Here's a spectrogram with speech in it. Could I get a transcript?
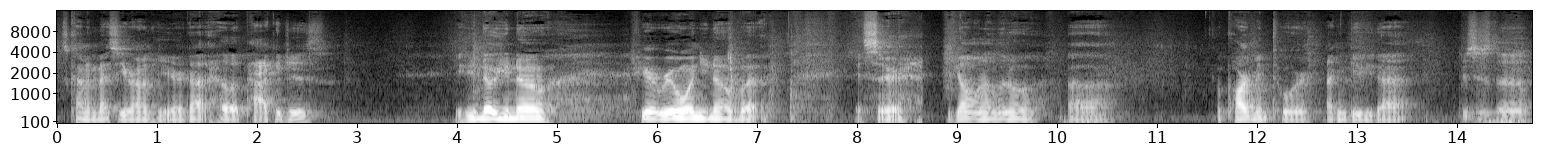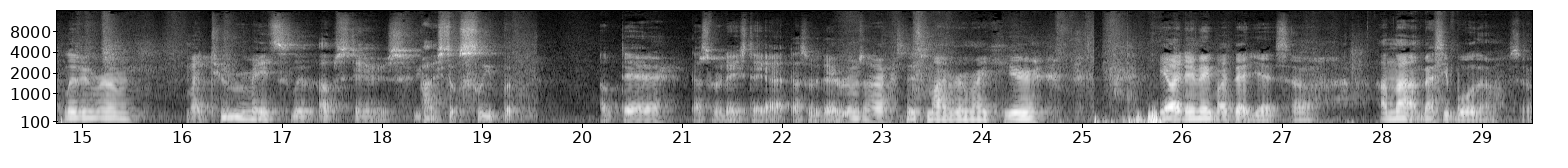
It's kind of messy around here. I got hella packages. If you know, you know. If you're a real one, you know, but yes, sir. If y'all want a little uh, apartment tour, I can give you that. This is the living room. My two roommates live upstairs. Probably still sleep, but up there, that's where they stay at. That's where their rooms are. This is my room right here. Yeah, I didn't make my bed yet, so I'm not a messy boy though. So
